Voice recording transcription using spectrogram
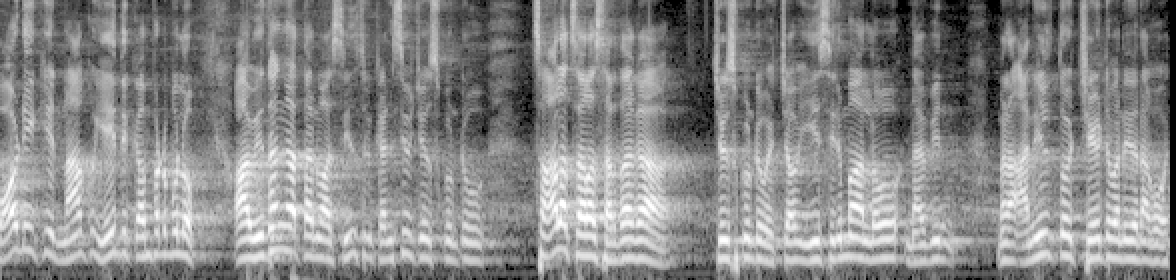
బాడీకి నాకు ఏది కంఫర్టబులో ఆ విధంగా తను ఆ సీన్స్ని కన్సీవ్ చేసుకుంటూ చాలా చాలా సరదాగా చేసుకుంటూ వచ్చాం ఈ సినిమాలో నవీన్ మన అనిల్తో చేయటం అనేది నాకు ఒక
